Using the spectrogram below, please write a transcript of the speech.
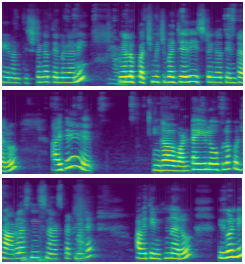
నేను అంత ఇష్టంగా తిన్న కానీ వీళ్ళు పచ్చిమిర్చి బజ్జీ అది ఇష్టంగా తింటారు. అయితే ఇంకా వంట అయ్యే లోపల కొంచెం ఆకలేస్తుంది స్నాక్స్ పెట్టమంటే అవి తింటున్నారు. ఇదిగోండి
